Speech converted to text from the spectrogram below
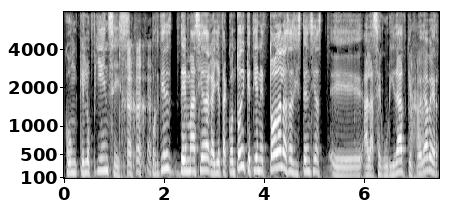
con que lo pienses. Porque tienes demasiada galleta. Con todo y que tiene todas las asistencias eh, a la seguridad que Ajá. puede haber.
